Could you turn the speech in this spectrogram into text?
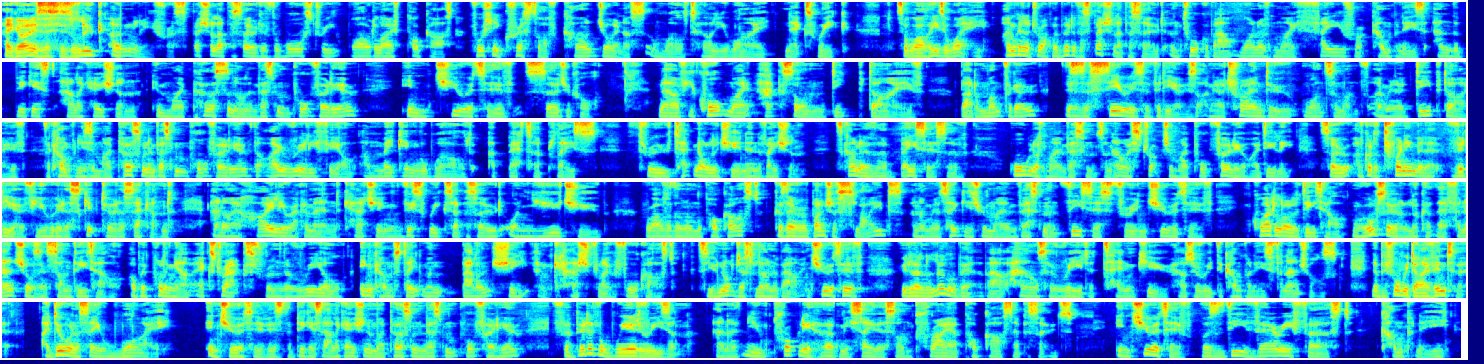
Hey guys, this is Luke Only for a special episode of the Wall Street Wildlife Podcast. Unfortunately, Christoph can't join us, and we'll tell you why next week. So while he's away, I'm going to drop a bit of a special episode and talk about one of my favorite companies and the biggest allocation in my personal investment portfolio Intuitive Surgical. Now, if you caught my Axon deep dive about a month ago, this is a series of videos that I'm going to try and do once a month. I'm going to deep dive the companies in my personal investment portfolio that I really feel are making the world a better place through technology and innovation. It's kind of the basis of all of my investments and how I structure my portfolio ideally. So I've got a 20 minute video for you we're going to skip to in a second. And I highly recommend catching this week's episode on YouTube rather than on the podcast because there are a bunch of slides and I'm going to take you through my investment thesis for Intuitive in quite a lot of detail. We're also going to look at their financials in some detail. I'll be pulling out extracts from the real income statement, balance sheet, and cash flow forecast. So you not just learn about Intuitive, you learn a little bit about how to read a 10Q, how to read the company's financials. Now, before we dive into it, I do want to say why Intuitive is the biggest allocation in my personal investment portfolio for a bit of a weird reason and you probably heard me say this on prior podcast episodes. Intuitive was the very first company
